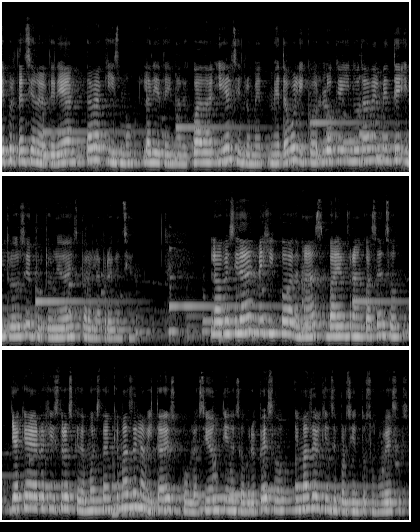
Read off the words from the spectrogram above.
hipertensión arterial, tabaquismo, la dieta inadecuada y el síndrome metabólico, lo que indudablemente introduce oportunidades para la prevención. La obesidad en México además va en franco ascenso, ya que hay registros que demuestran que más de la mitad de su población tiene sobrepeso y más del 15% son obesos,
